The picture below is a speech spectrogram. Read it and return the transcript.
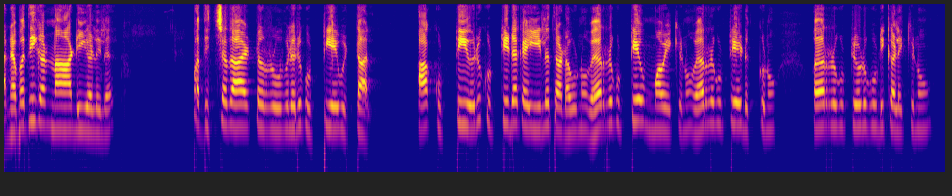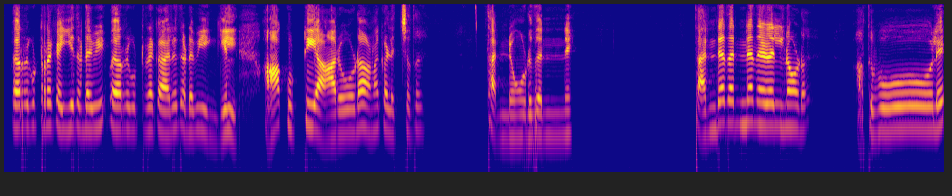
അനവധി കണ്ണാടികളിൽ പതിച്ചതായിട്ട് റൂമിലൊരു കുട്ടിയെ വിട്ടാൽ ആ കുട്ടി ഒരു കുട്ടിയുടെ കയ്യിൽ തടവണു വേറൊരു കുട്ടിയെ ഉമ്മ വയ്ക്കണു വേറൊരു കുട്ടിയെ എടുക്കണു വേറൊരു കുട്ടിയോട് കൂടി കളിക്കണു വേറൊരു കുട്ടിയുടെ കൈ തടവി വേറൊരു കുട്ടിയുടെ കാൽ തടവിയെങ്കിൽ ആ കുട്ടി ആരോടാണ് കളിച്ചത്? തന്നോട് തന്നെ. തന്റെ തന്നെ നിഴലിനോട്. അതുപോലെ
